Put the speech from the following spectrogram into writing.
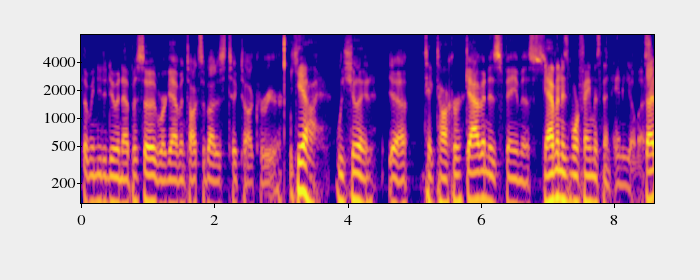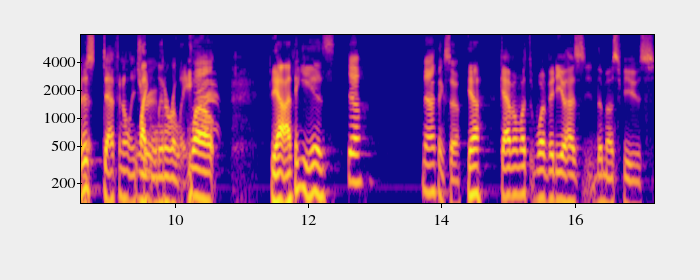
that we need to do an episode where Gavin talks about his TikTok career. Yeah, we should. Yeah. TikToker. Gavin is famous. Gavin is more famous than any of us. that is definitely true. like true. literally. Well, yeah, I think he is. yeah. Yeah, I think so. Yeah. Gavin, what what video has the most views?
